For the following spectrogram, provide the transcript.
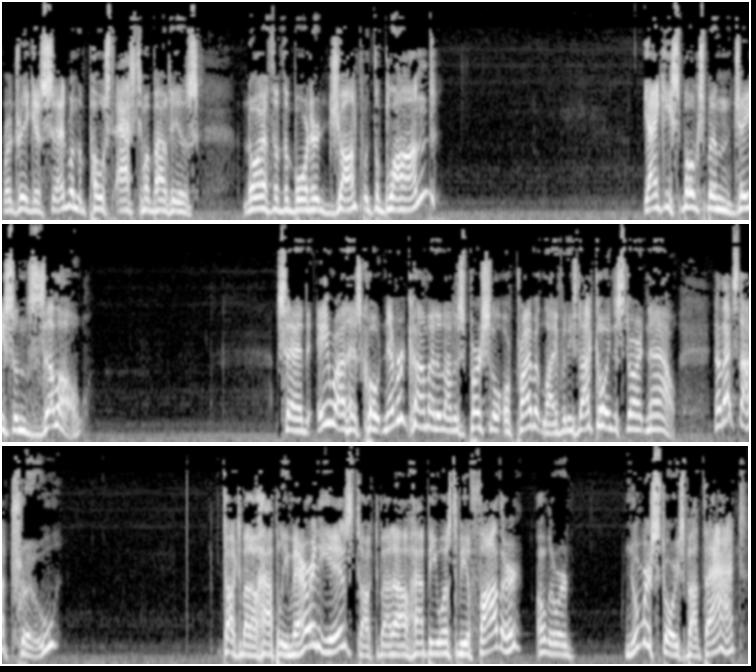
Rodriguez said when the Post asked him about his north-of-the-border jaunt with the blonde. Yankee spokesman Jason Zillo said A-Rod has, quote, never commented on his personal or private life, and he's not going to start now. Now, that's not true. Talked about how happily married he is. Talked about how happy he was to be a father. Oh, there were numerous stories about that.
